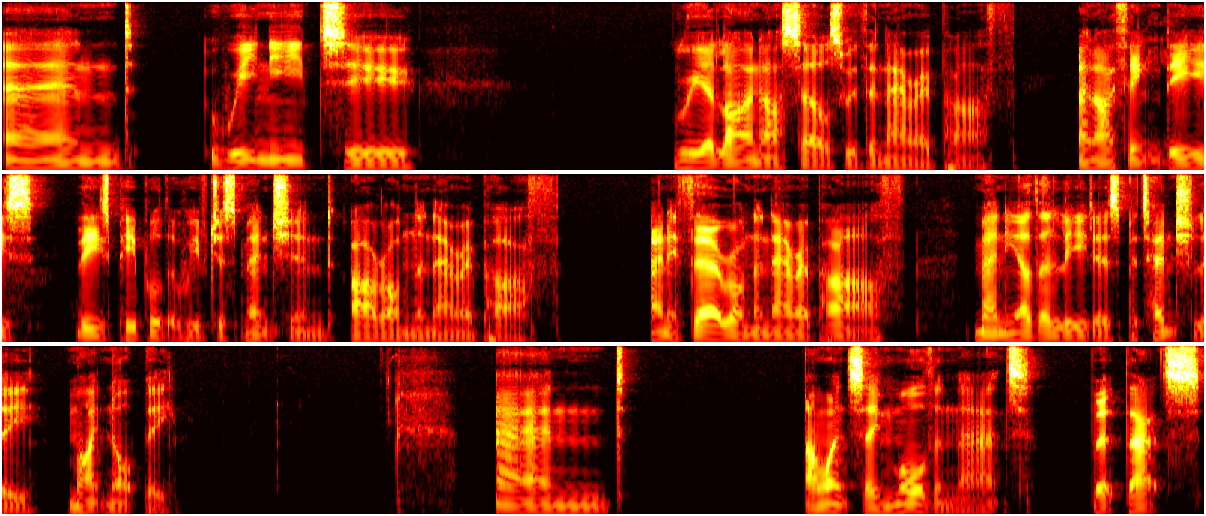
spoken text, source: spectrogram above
And we need to realign ourselves with the narrow path. And I think these these people that we've just mentioned are on the narrow path. And if they're on the narrow path, many other leaders potentially might not be. And I won't say more than that, but that's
